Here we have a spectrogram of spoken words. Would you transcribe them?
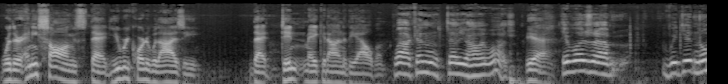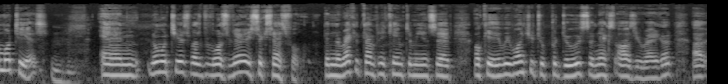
were there any songs that you recorded with Ozzy that didn't make it onto the album? Well, I can tell you how it was. Yeah. It was um, we did No More Tears, and No More Tears was was very successful. Then the record company came to me and said, "Okay, we want you to produce the next Ozzy record. Uh,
